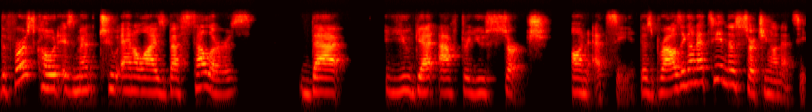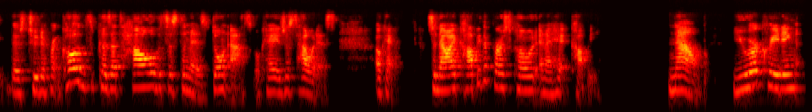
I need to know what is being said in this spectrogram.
the first code is meant to analyze bestsellers that you get after you search on Etsy. There's browsing on Etsy and there's searching on Etsy. There's two different codes because that's how the system is. Don't ask, okay? It's just how it is. Okay, so now I copy the first code and I hit copy. Now you are creating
